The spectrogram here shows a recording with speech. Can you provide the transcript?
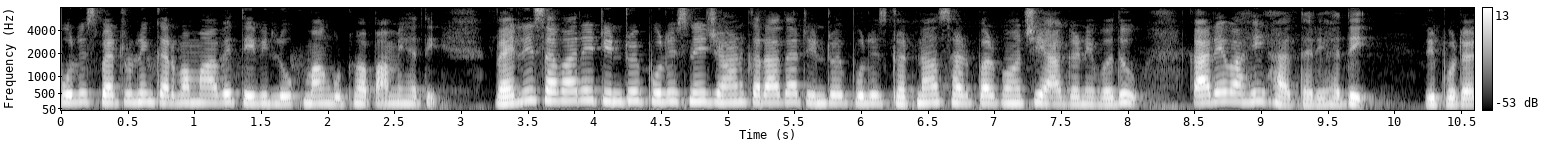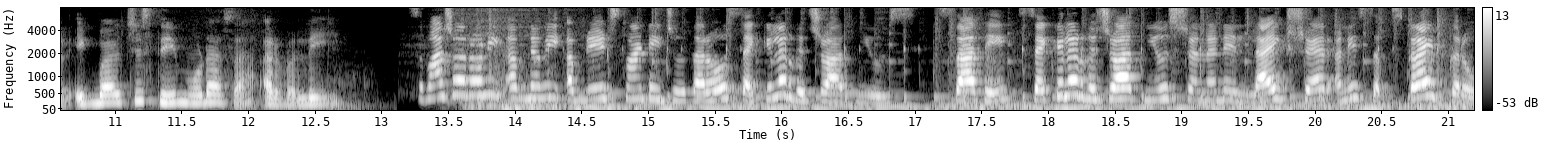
પોલીસ પેટ્રોલિંગ કરવામાં આવે તેવી લોકમાંગ ઉઠવા પામી હતી. વહેલી સવારે ટિન્ટોઈ પોલીસને જાણ કરાતા ટિન્ટોઈ પોલીસ ઘટના સ્થળ પર પહોંચી આગળની વધુ કાર્યવાહી હાથ ધરી હતી. રિપોર્ટર ઇકબાલ ચિસ્તી, મોડાસા, અરવલ્લી. સમાચારોની અવનવી અપડેટ્સ માટે જોતા રહો સેક્યુલર ગુજરાત ન્યૂઝ. સાથે સેક્યુલર ગુજરાત ન્યૂઝ ચેનલને લાઇક શેર અને સબસ્ક્રાઇબ કરો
